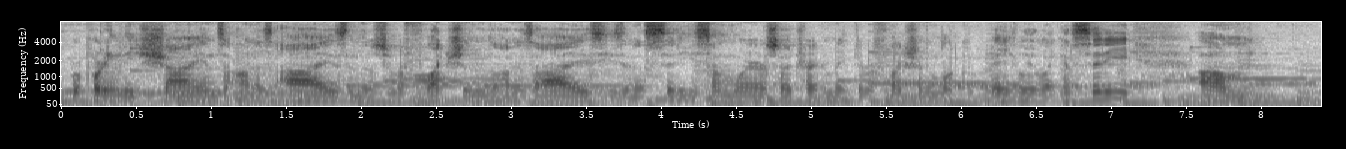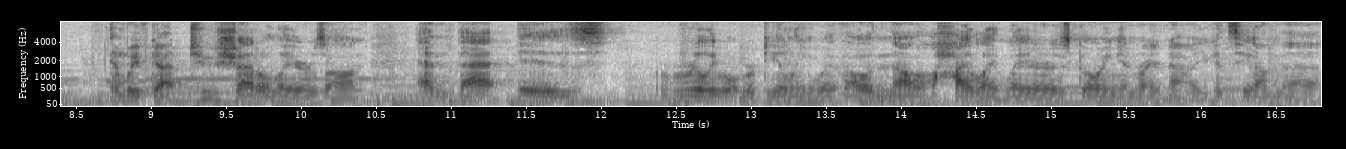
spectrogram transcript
We're putting these shines on his eyes, and there's reflections on his eyes. He's in a city somewhere, so I tried to make the reflection look vaguely like a city. Um, and we've got two shadow layers on, and that is really what we're dealing with. Oh, and now a highlight layer is going in right now. You can see on the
